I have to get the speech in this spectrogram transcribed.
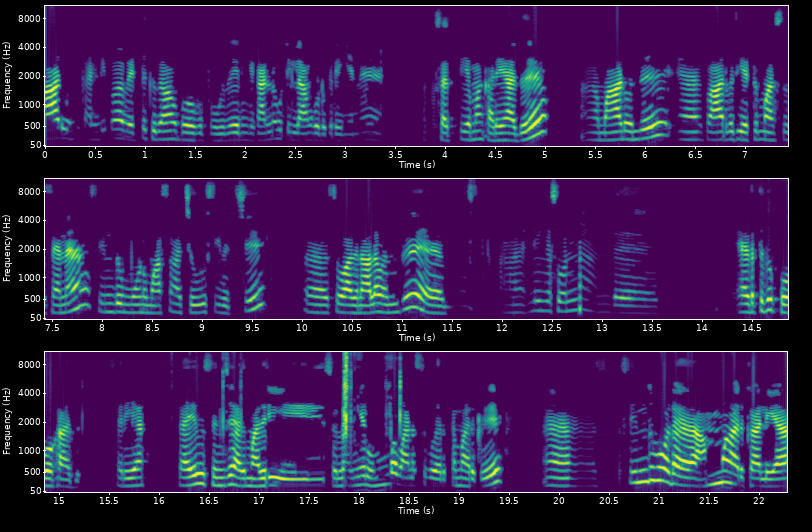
மாடு வந்து கண்டிப்பாக வெட்டுக்கு தான் போக போகுது. நீங்கள் கண்ணுக்குட்டி இல்லாமல் கொடுக்குறீங்கன்னு. சத்தியமாக கிடையாது. மாடு வந்து பார்வதி எட்டு மாதம் சேனை சிந்து மூணு மாதம் ஆச்சு ஊசி வச்சு. ஸோ அதனால் வந்து நீங்கள் சொன்ன அந்த இடத்துக்கு போகாது. சரியா? தயவு செஞ்சு அது மாதிரி சொல்லாதீங்க. ரொம்ப மனசுக்கு வருத்தமாக இருக்குது சிந்துவோட அம்மா இருக்கா இல்லையா?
